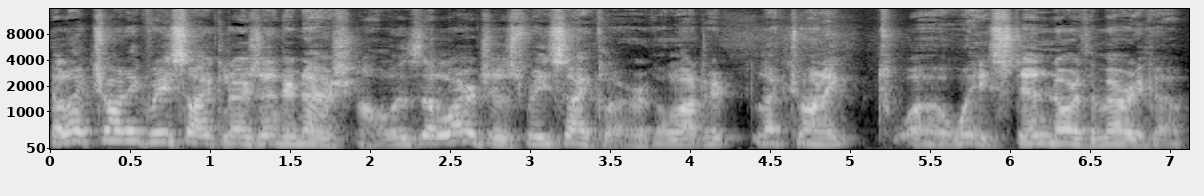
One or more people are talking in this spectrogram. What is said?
Electronic Recyclers International is the largest recycler of electronic uh, waste in North America,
